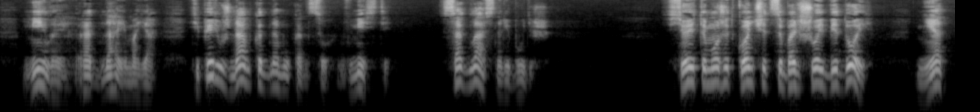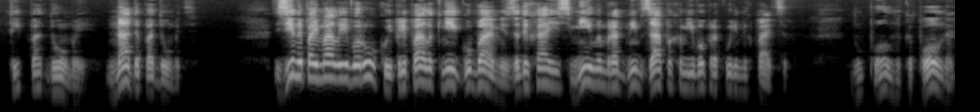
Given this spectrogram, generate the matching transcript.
— «милая, родная моя, теперь уж нам к одному концу, вместе. Согласна ли будешь?» Все это может кончиться большой бедой. Нет, ты подумай, надо подумать. Зина поймала его руку и припала к ней губами, задыхаясь милым родным запахом его прокуренных пальцев. Ну, полно-ка, полно.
